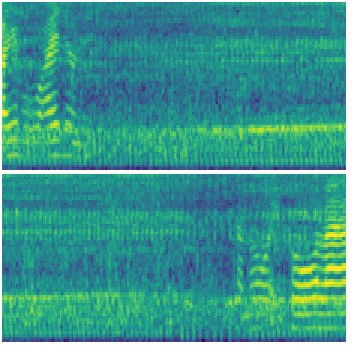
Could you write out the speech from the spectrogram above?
ว้บไว้เท่านี้ถนอยโคลา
